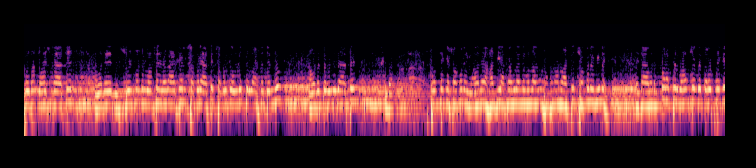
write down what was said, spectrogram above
প্রধান মহেশরা আছেন, আমাদের সুরেশ মন্ডল মহাশয় যারা আছেন, সকলে আছেন সকলকে অনুরোধ করব আসার জন্য। আমাদের তরুণীরা আছেন প্রত্যেকে সকলেই আমাদের হাজি আকরামুল আলী মোল্লা আছেন, সকলে মিলে এটা আমাদের খড়গপুর মহাসংঘের তরফ থেকে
